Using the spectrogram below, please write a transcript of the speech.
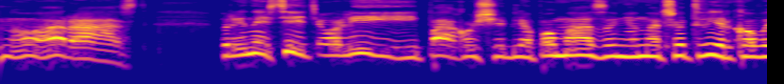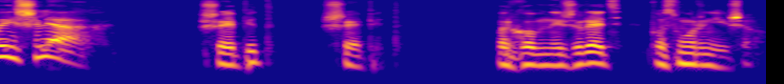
Ну, гаразд. Принесіть олії і пахощі для помазання на четвірковий шлях. Шепіт, шепіт. Верховний жрець посмурнішав.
